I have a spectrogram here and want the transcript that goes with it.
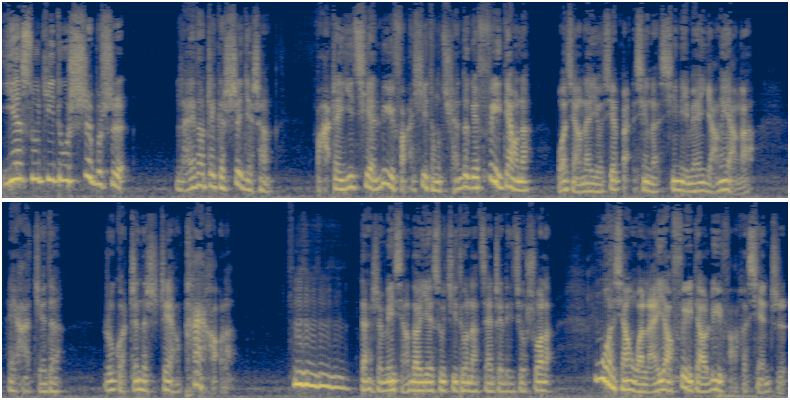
耶稣基督是不是来到这个世界上，把这一切律法系统全都给废掉呢？我想呢，有些百姓呢心里面痒痒啊，哎呀，觉得如果真的是这样，太好了。但是没想到耶稣基督呢，在这里就说了：“莫想我来要废掉律法和先知，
